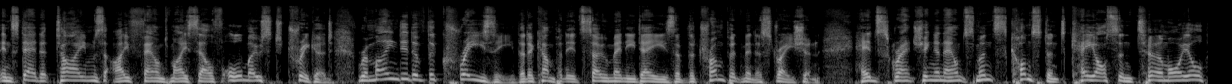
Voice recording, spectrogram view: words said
Instead, at times, I've found myself almost triggered, reminded of the crazy that accompanied so many days of the Trump administration. Head scratching announcements, constant chaos and turmoil,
